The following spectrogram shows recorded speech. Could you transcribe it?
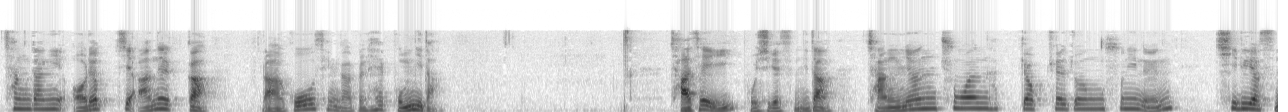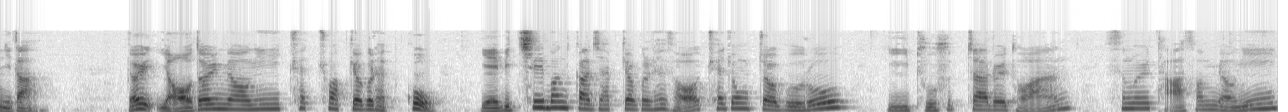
상당히 어렵지 않을까라고 생각을 해 봅니다. 자세히 보시겠습니다. 작년 충원 합격 최종 순위는 7위였습니다. 18명이 최초 합격을 했고 예비 7번까지 합격을 해서 최종적으로 이 두 숫자를 더한 25명이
